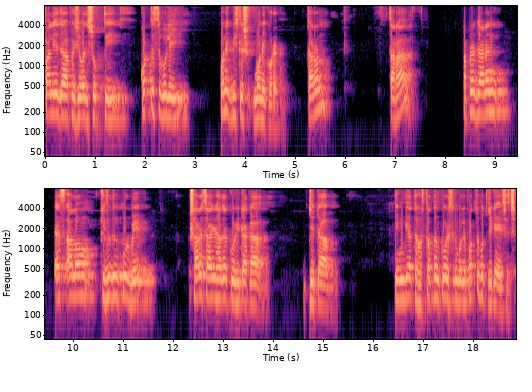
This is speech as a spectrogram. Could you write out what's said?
পালিয়ে যাওয়া ফেসিবাদী শক্তি করতেছে বলেই অনেক বিশ্লেষক মনে করেন। কারণ তারা, আপনারা জানেন, এস আলম কিছুদিন পূর্বে সাড়ে চার হাজার কোটি টাকা যেটা ইন্ডিয়াতে হস্তান্তর করেছেন বলে পত্রপত্রিকায় এসেছে।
